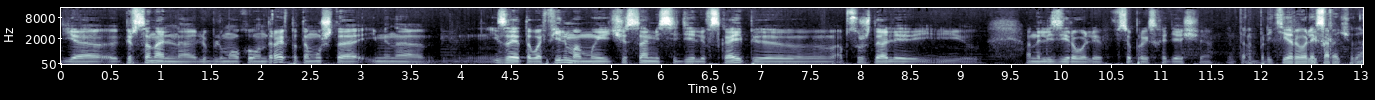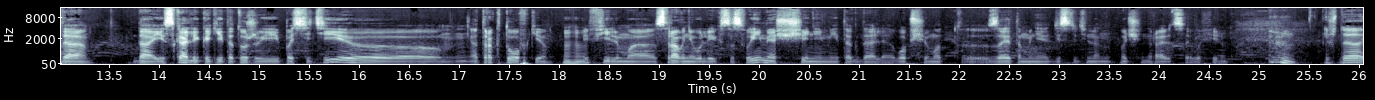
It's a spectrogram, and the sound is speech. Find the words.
я персонально люблю Малхолланд Драйв, потому что именно из-за этого фильма мы часами сидели в скайпе, обсуждали и анализировали все происходящее. Интерпретировали, Иск- короче, да. Да, да, искали какие-то тоже и по сети э, трактовки Мгм. фильма, сравнивали их со своими ощущениями и так далее. В общем, вот э, за это мне действительно очень нравится его фильм. И что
